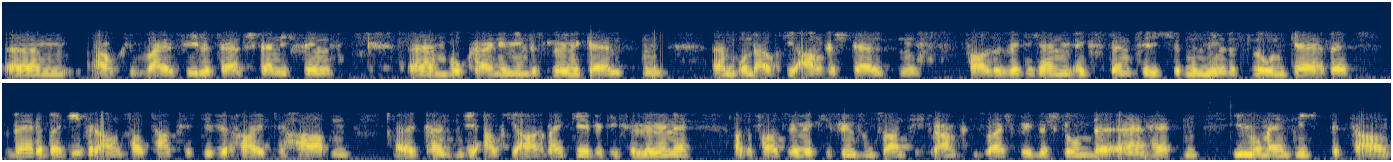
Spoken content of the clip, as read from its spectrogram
ähm, auch weil viele selbstständig sind, ähm, wo keine Mindestlöhne gelten ähm, und auch die Angestellten, falls es wirklich einen existenzsichernden Mindestlohn gäbe, wäre bei dieser Anzahl Taxis, die wir heute haben, äh, könnten die, auch die Arbeitgeber diese Löhne, also falls wir wirklich 25 Franken zum Beispiel in der Stunde äh, hätten, im Moment nicht bezahlen.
